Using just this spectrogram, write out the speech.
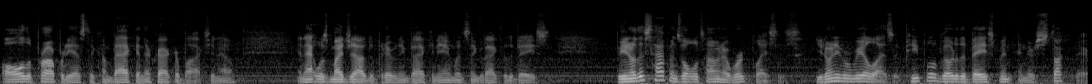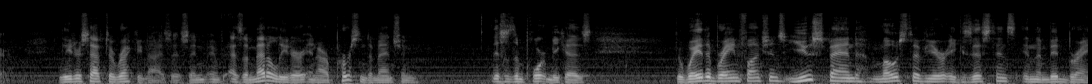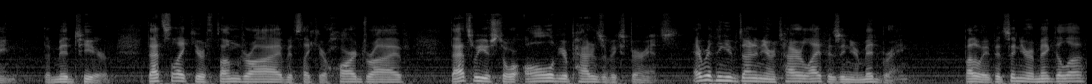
All the property has to come back in the cracker box, you know. And that was my job to put everything back in the ambulance and go back to the base. But you know, this happens all the time in our workplaces. You don't even realize it. People go to the basement and they're stuck there. Leaders have to recognize this. And, and as a meta leader in our person dimension, this is important because the way the brain functions, you spend most of your existence in the midbrain the mid-tier. That's like your thumb drive, it's like your hard drive. That's where you store all of your patterns of experience. Everything you've done in your entire life is in your midbrain. By the way, if it's in your amygdala,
